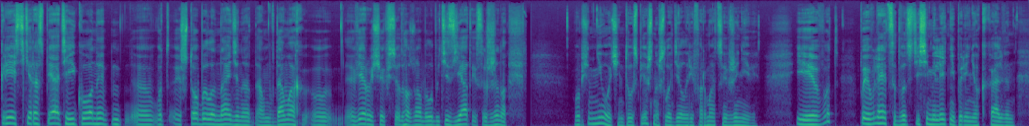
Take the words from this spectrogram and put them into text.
крестики, распятия, иконы, э, вот что было найдено там в домах э, верующих, все должно было быть изъято и сожжено. В общем, не очень-то успешно шло дело реформации в Женеве. И вот появляется 27-летний паренек Кальвин – Э,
